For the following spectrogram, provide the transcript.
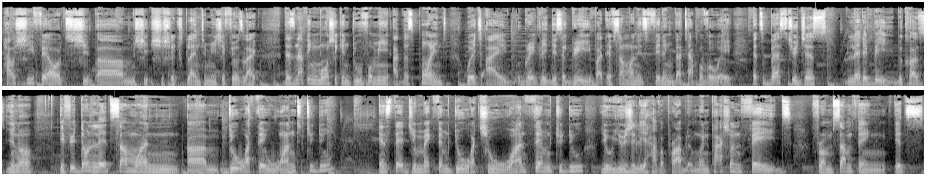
how she felt. She um she, she, she explained to me she feels like there's nothing more she can do for me at this point, which I greatly disagree. But if someone is feeling that type of a way, it's best you just let it be because you know if you don't let someone um, do what they want to do, Instead, you make them do what you want them to do, you usually have a problem. When passion fades from something, it's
